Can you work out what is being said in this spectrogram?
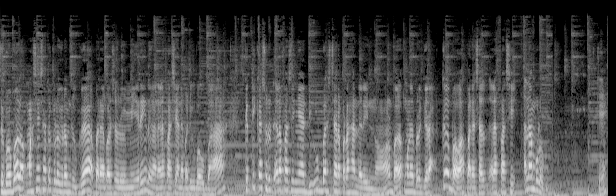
Sebuah balok masnya 1 kg juga berada sudut miring dengan elevasi yang dapat diubah-ubah. Ketika sudut elevasinya diubah secara perlahan dari 0, balok mulai bergerak ke bawah pada sudut elevasi 60. Oke.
